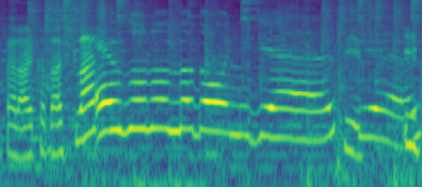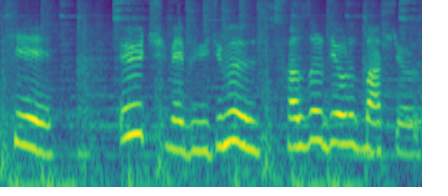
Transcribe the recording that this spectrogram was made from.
sefer arkadaşlar. en zorunda da oynayacağız. 1, Evet. 2, 3 ve büyücümüz. Hazır diyoruz başlıyoruz.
